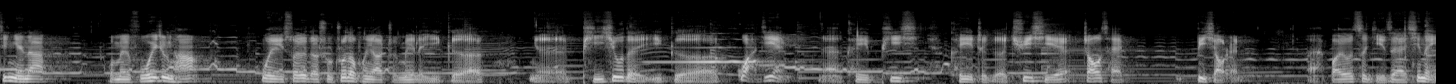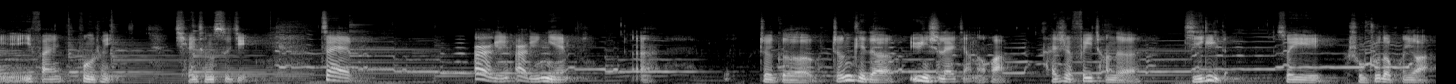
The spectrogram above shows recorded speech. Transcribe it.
今年呢我们福慧正堂为所有的属猪的朋友准备了一个呃貔貅的一个挂件，呃可以披。可以这个驱邪招财，避小人，啊，保佑自己在新的一年一帆风顺，前程似锦。在二零二零年，啊，这个整体的运势来讲的话，还是非常的吉利的。所以属猪的朋友啊，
